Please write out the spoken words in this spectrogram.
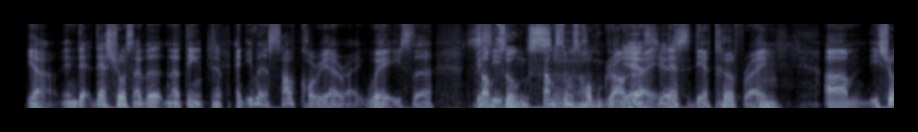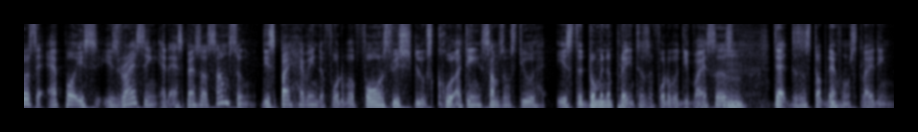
Yeah, and that, that shows another, another thing. Yep. And even in South Korea, right, where it's basically Samsung's Samsung's uh, home ground, yes, right? Yes. That's their turf, right? Mm. Um, it shows that Apple is, is rising at the expense of Samsung, despite having the foldable phones, which looks cool. I think Samsung still is the dominant player in terms of foldable devices. Mm. That doesn't stop them from sliding.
